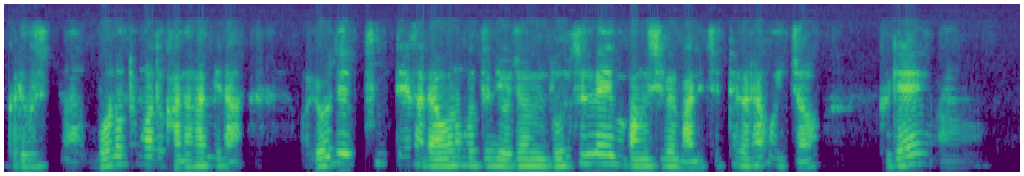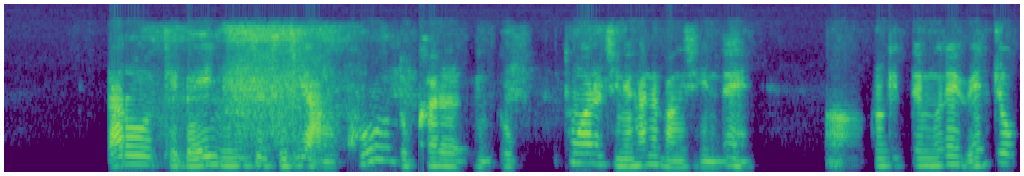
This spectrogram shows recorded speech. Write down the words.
그리고 어, 모노 통화도 가능합니다. 이 제품대에서 나오는 것들이 요즘 논슬레이브 방식을 많이 채택을 하고 있죠. 그게 따로 이렇게 메인 유닛을 두지 않고 녹화를 통화를 진행하는 방식인데 어, 그렇기 때문에 왼쪽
